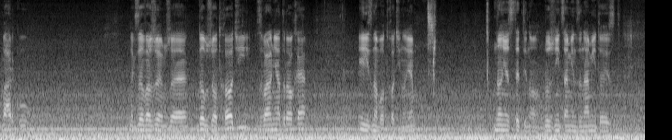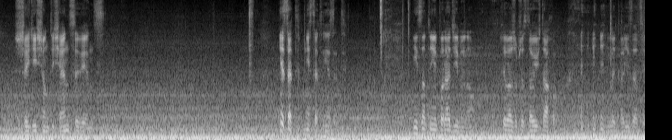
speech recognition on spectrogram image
w Marku. Tak zauważyłem, że dobrze odchodzi, zwalnia trochę i znowu odchodzi, no nie? No niestety, no, różnica między nami to jest 60 tysięcy, więc niestety, niestety, niestety. Nic na to nie poradzimy, no. Chyba, że przestawić tacho. Lokalizację.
